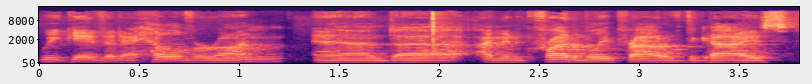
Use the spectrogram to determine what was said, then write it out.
we gave it a hell of a run. And uh, I'm incredibly proud of the guys.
